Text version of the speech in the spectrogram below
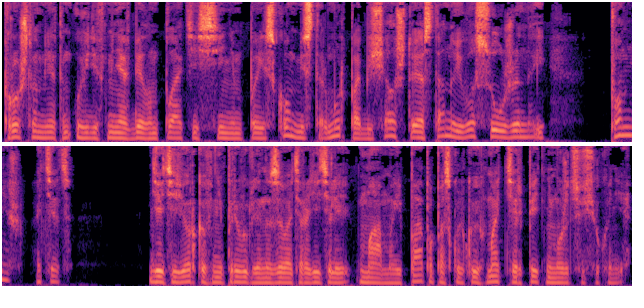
Прошлым летом, увидев меня в белом платье с синим пояском, мистер Мур пообещал, что я стану его суженой. Помнишь, отец?» Дети Йорков не привыкли называть родителей «мама» и «папа», поскольку их мать терпеть не может сюсюканье.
